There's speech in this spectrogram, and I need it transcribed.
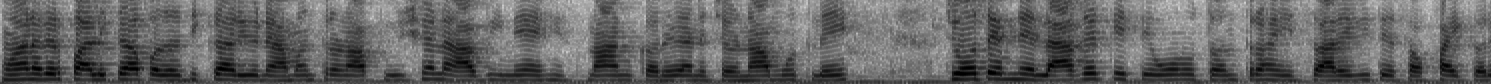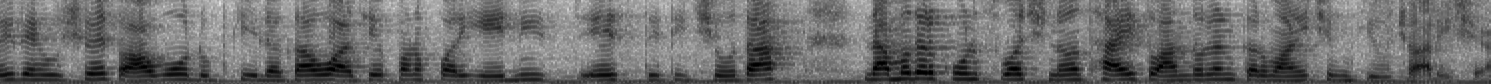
મહાનગરપાલિકા પદાધિકારીઓને આમંત્રણ આપ્યું છે અને આવીને અહીં સ્નાન કરે અને ચરણામૃત લે. જો તેમને લાગે કે તેઓનું તંત્ર અહીં સારી રીતે સફાઈ કરી રહ્યું છે, તો આવો ડૂબકી લગાવો. આજે પણ ફરી એની એ સ્થિતિ જોતા દામોદર કુંડ સ્વચ્છ ન થાય તો આંદોલન કરવાની ચીમકી ઉચ્ચારી છે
